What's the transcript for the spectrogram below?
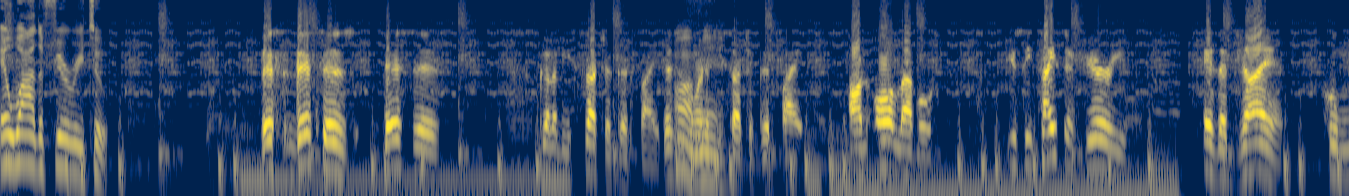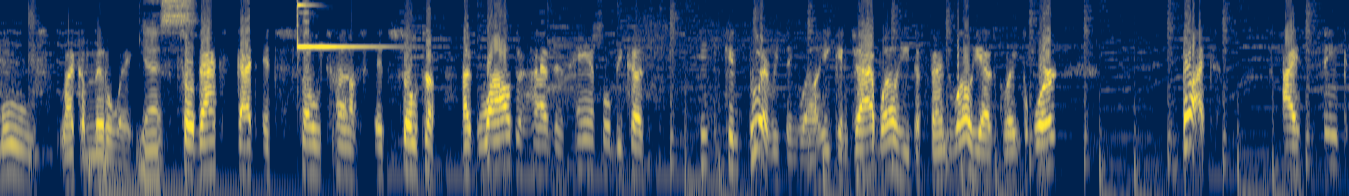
in Wilder Fury 2? This this is this is going to be such a good fight. This is Oh, going man. to be such a good fight on all levels. You see, Tyson Fury is a giant who moves like a middleweight. Yes. So that's that. It's so tough. It's so tough. Like Wilder has his handful because he can do everything well. He can jab well. He defends well. He has great work. But I think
